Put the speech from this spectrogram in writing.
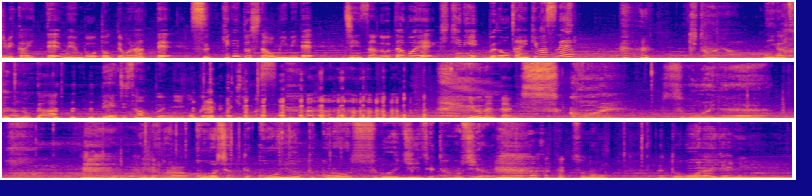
耳鼻科行って綿棒を取ってもらってすっきりとしたお耳で仁さんの歌声聞きに武道館行きますね。来たんや。2月7日 0時3分に送られてきてます。夜中に。すごい。すごいね。はあ。だから後者ってこういうところすごい人生楽しいやろね。その、えっと、お笑い芸人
